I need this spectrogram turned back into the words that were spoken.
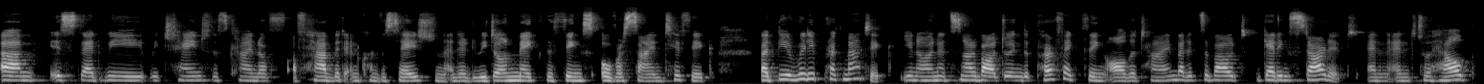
um, is that we we change this kind of of habit and conversation and that we don't make the things over scientific but be really pragmatic you know and it's not about doing the perfect thing all the time but it's about getting started and and to help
